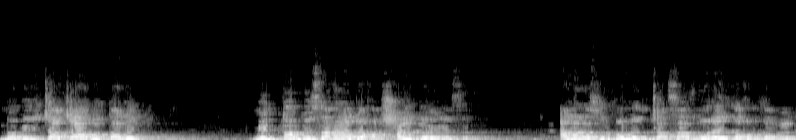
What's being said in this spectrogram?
নবীর চাচা আবু তালেব মৃত্যুর বিছানায় যখন শায়িত হয়ে গেছেন, আল্লাহ রাসুল বললেন, চাচা, মোরাই যখন যাবেন,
